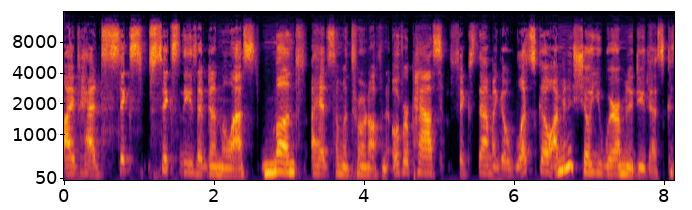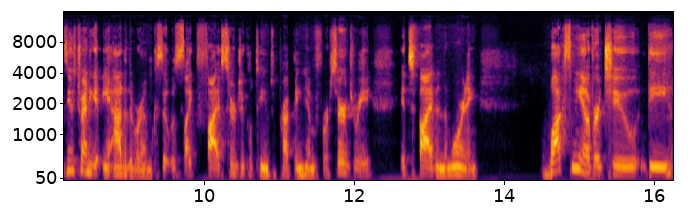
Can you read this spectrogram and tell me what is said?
I've had six six of these I've done the last month. I had someone thrown off an overpass, fix them. I go, let's go. I'm going to show you where I'm going to do this because he was trying to get me out of the room because it was like five surgical teams prepping him for surgery. It's five in the morning. Walks me over to the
